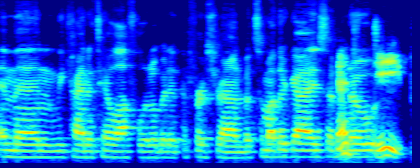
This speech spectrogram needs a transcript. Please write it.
and then we kind of tail off a little bit at the first round. But some other guys That's note. deep.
